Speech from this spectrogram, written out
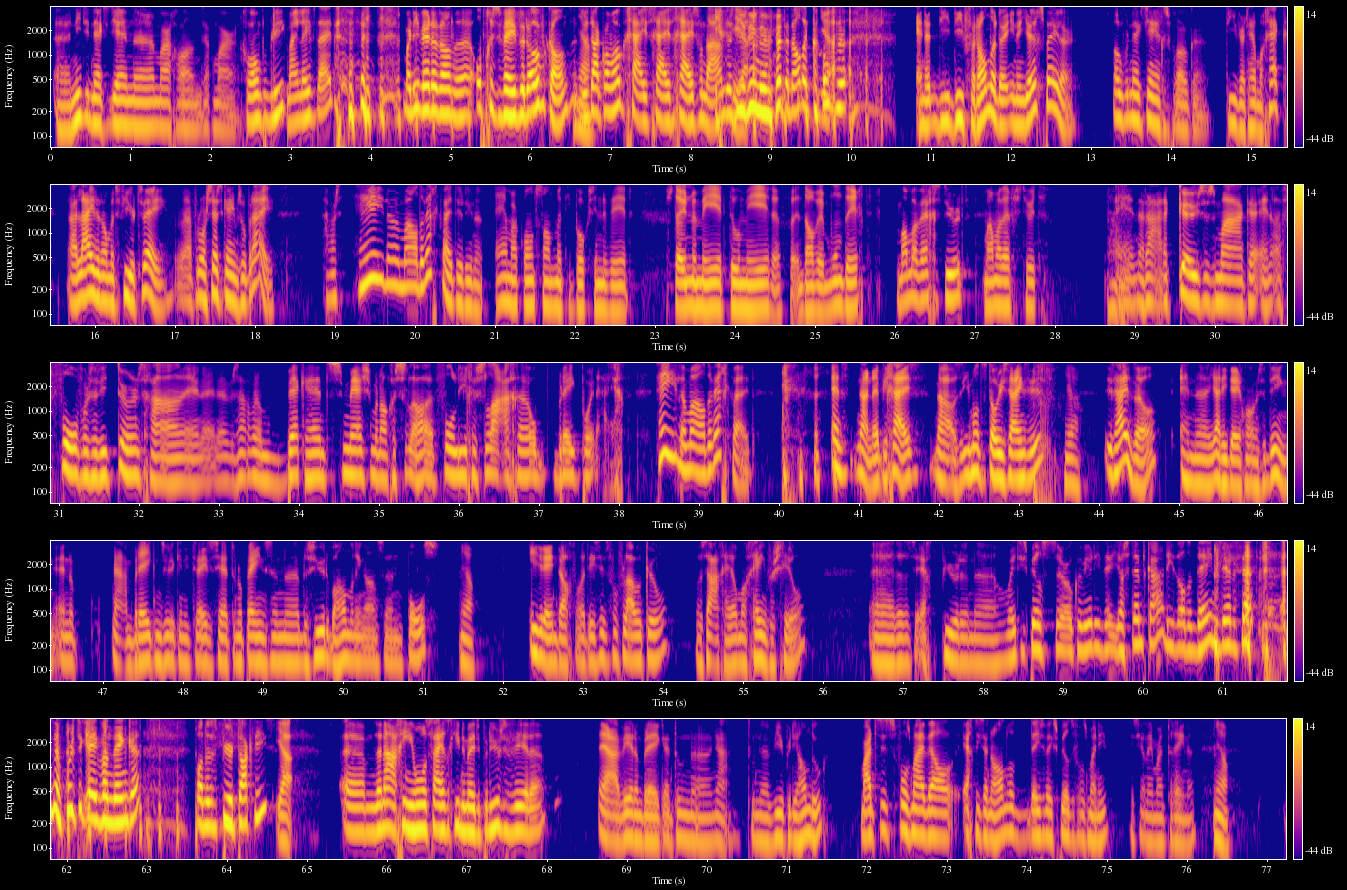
eh, niet die next gen, maar gewoon, zeg maar, gewoon publiek, mijn leeftijd. maar die werden dan eh, opgezweept door de overkant. Ja. Dus daar kwam ook Gijs, Gijs, Gijs vandaan. Dus die Ja. Rune werd aan alle kanten. En die, die veranderde in een jeugdspeler. Over Next Gen gesproken. Die werd helemaal gek. Hij leidde dan met 4-2. Hij verloor zes games op rij. Hij was helemaal de weg kwijt, Rune. En maar constant met die box in de weer. Steun me meer, doe meer. Of, en dan weer mond dicht. Mama weggestuurd. Mama weggestuurd. Ja. En rare keuzes maken. En eh, vol voor zijn returns gaan. En, en, we zagen we een backhand smash, maar dan gesla volley geslagen op breakpoint. Nou, echt helemaal de weg kwijt. en nou, dan heb je Gijs. Nou, als er iemand stoïcijns is, ja. is hij het wel. En eh, ja, die deed gewoon zijn ding. En op ja, een break natuurlijk in die tweede set. Toen opeens een eh, blessurebehandeling aan zijn pols. Ja. Iedereen dacht, wat is dit voor flauwekul? We zagen helemaal geen verschil. Eh, dat is echt puur een, eh, hoe heet die speelster ook alweer? Die, de- Jastremska, die het altijd deed in de derde set. Daar moest ik even aan denken. Van, het is puur tactisch. Ja, Ehm, daarna ging hij 150 km per uur serveren. Ja, weer een break. En toen, eh, ja, toen wierp hij die handdoek. Maar het is volgens mij wel echt iets aan de hand. Want deze week speelt hij volgens mij niet. Is hij alleen maar aan het trainen. ja.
